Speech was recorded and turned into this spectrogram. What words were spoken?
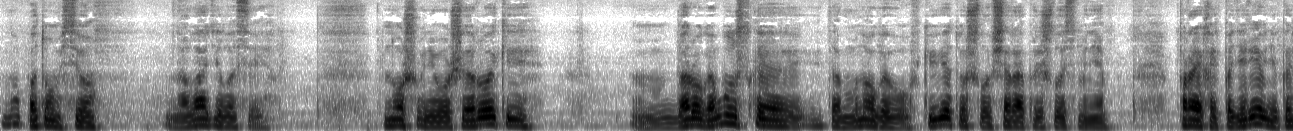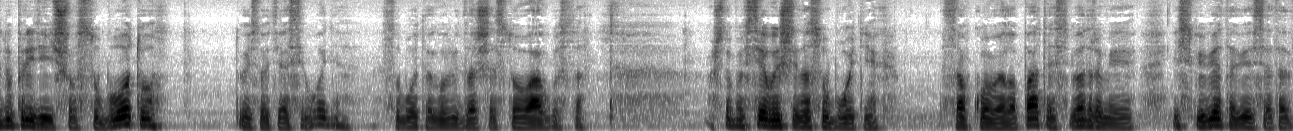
Но потом все наладилось. И нож у него широкий, дорога узкая, и там много в кювет ушло. Вчера пришлось мне проехать по деревне, предупредить, что в субботу, то есть вот я сегодня, суббота, говорю, 26 августа, чтобы все вышли на субботник совковой лопатой с ведрами из кювета весь этот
